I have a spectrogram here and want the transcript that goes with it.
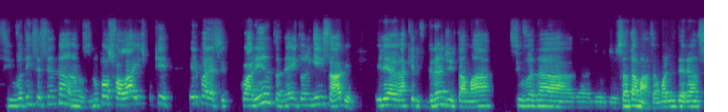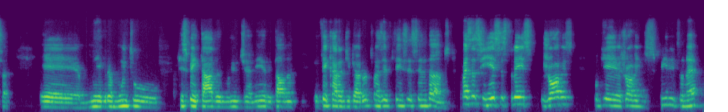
Silva tem 60 anos. Não posso falar isso porque ele parece 40, né? Então ninguém sabe. Ele é aquele grande Itamar Silva da, da do, do, Santa Marta, é uma liderança é, negra muito respeitada no Rio de Janeiro e tal, né? Ele tem cara de garoto, mas ele tem 60 anos. Mas, assim, esses três jovens, porque é jovem de espírito, né?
